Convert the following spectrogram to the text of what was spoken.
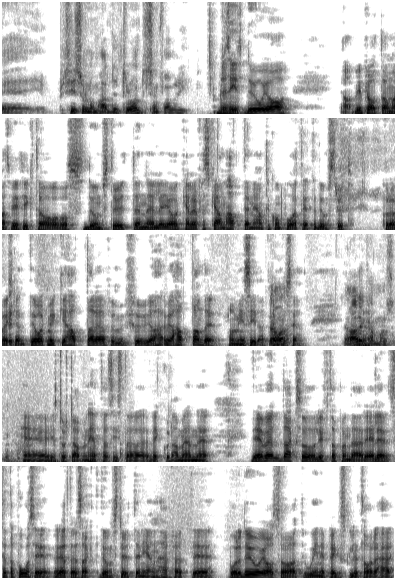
Eh, precis som de hade Toronto som favorit. Precis, du och jag. Ja, vi pratade om att vi fick ta av oss dumstruten, eller jag kallar det för skamhatten när jag inte kom på att det heter dumstrut förra veckan. Det har varit mycket hattar här, för, för har hattande från min sida kan Ja. man säga. Ja, det kan man säga. Eh, I största allmänhet de sista veckorna. Men eh, det är väl dags att lyfta på den där, eller sätta på sig rättare sagt dumstruten igen här. För att eh, både du och jag sa att Winnipeg skulle ta det här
